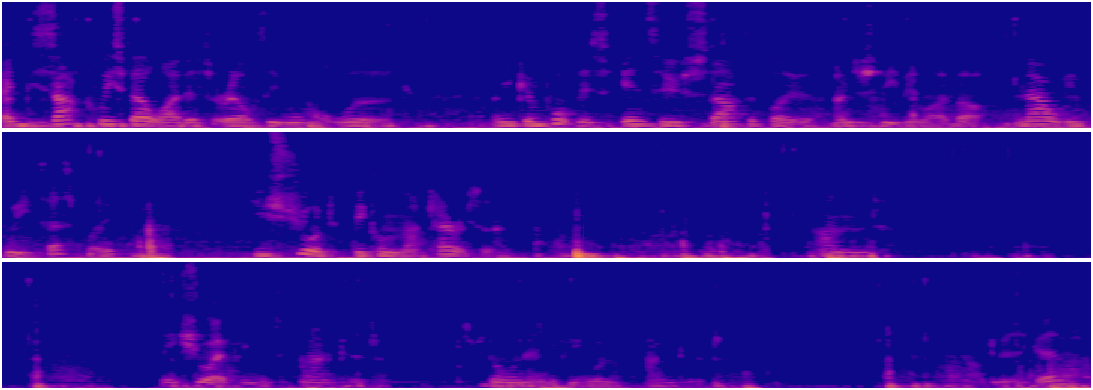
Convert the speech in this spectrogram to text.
exactly spelled like this or else it will not work. And you can put this into starter player and just leave it like that. Now if we test play, you should become that character. And make sure everything's anchored because we don't want anything unanchored. I'll do it again.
